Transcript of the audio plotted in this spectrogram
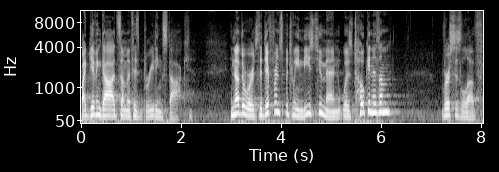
by giving God some of his breeding stock. In other words, the difference between these two men was tokenism versus love.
